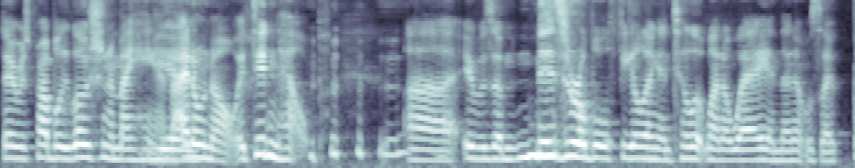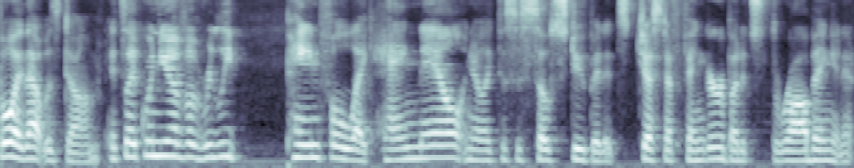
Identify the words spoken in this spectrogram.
There was probably lotion in my hand. Yeah. I don't know. It didn't help. uh, it was a miserable feeling until it went away, and then it was like, boy, that was dumb. It's like when you have a really painful like hangnail, and you're like, this is so stupid. It's just a finger, but it's throbbing and it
